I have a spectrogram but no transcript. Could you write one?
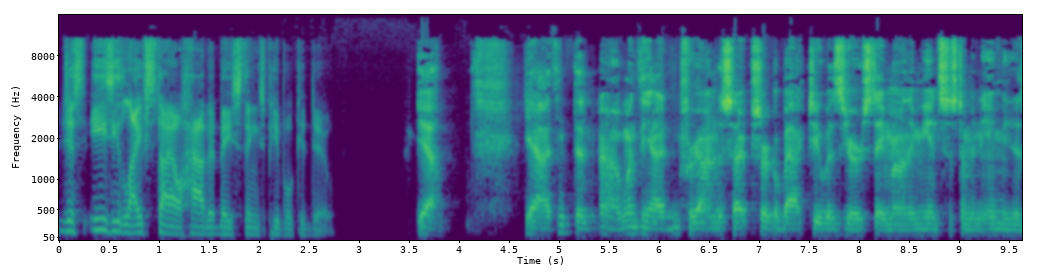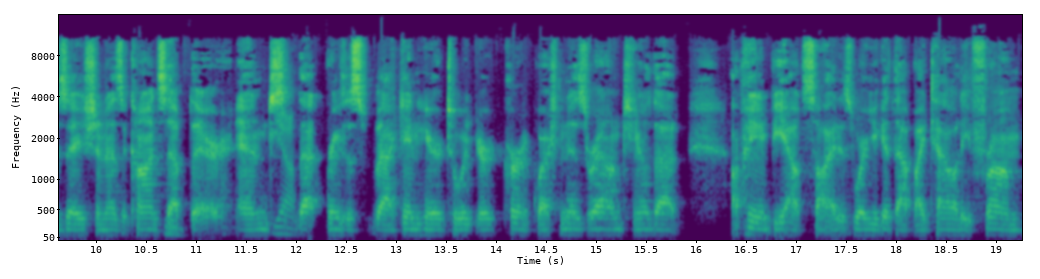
just easy lifestyle habit based things people could do? Yeah. Yeah, I think that uh, one thing I'd forgotten to circle back to was your statement on the immune system and immunization as a concept mm-hmm. there, and yeah. that brings us back in here to what your current question is around. You know that opportunity to be outside is where you get that vitality from.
